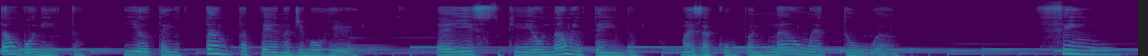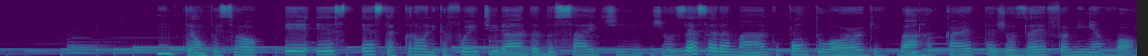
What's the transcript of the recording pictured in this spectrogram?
tão bonito e eu tenho tanta pena de morrer. É isso que eu não entendo, mas a culpa não é tua. Fim. Então, pessoal, esta crônica foi tirada do site josésaramago.org barra carta Josefa minha avó.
